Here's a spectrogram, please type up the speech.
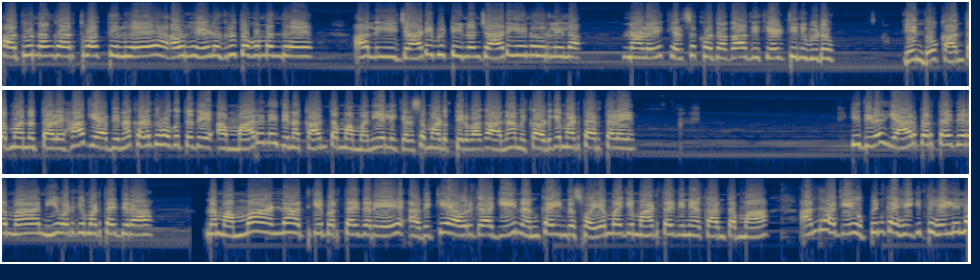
ಅದು ನಂಗೆ ಅರ್ಥವಾಗ್ತಿಲ್ವೇ, ಅವ್ರು ಹೇಳಿದ್ರು ತಗೊಂಬಂದೆ. ಅಲ್ಲಿ ಜಾಡಿ ಬಿಟ್ಟು ಇನ್ನೊಂದು ಜಾಡಿ ಏನೂ ಇರ್ಲಿಲ್ಲ. ನಾಳೆ ಕೆಲ್ಸಕ್ಕೆ ಹೋದಾಗ ಹಾಗೆ ಕೇಳ್ತೀನಿ ಬಿಡು. ಎಂದು ಕಾಂತಮ್ಮ ಅನ್ನುತ್ತಾಳೆ. ಹಾಗೆ ಆ ದಿನ ಕಳೆದು ಹೋಗುತ್ತದೆ. ಆ ಮಾರನೇ ದಿನ ಕಾಂತಮ್ಮ ಮನೆಯಲ್ಲಿ ಕೆಲಸ ಮಾಡುತ್ತಿರುವಾಗ ಅನಾಮಿಕ ಅಡುಗೆ ಮಾಡ್ತಾ ಇರ್ತಾಳೆ. ಈ ದಿನ ಯಾರು ಬರ್ತಾ ಇದ್ದೀರಮ್ಮ? ನೀವ್ ಅಡುಗೆ ಮಾಡ್ತಾ ಇದ್ದೀರಾ? ನಮ್ಮ ಅಮ್ಮ, ಅಣ್ಣ ಅತ್ತಿಗೆ ಬರ್ತಾ ಇದ್ದಾರೆ. ಅದಕ್ಕೆ ಅವ್ರಿಗಾಗಿ ನನ್ ಕೈಯಿಂದ ಸ್ವಯಂ ಆಗಿ ಮಾಡ್ತಾ ಇದ್ದೀನಿ ಆ ಕಾಂತಮ್ಮ. ಅಂದ ಹಾಗೆ ಉಪ್ಪಿನಕಾಯಿ ಹೇಗಿತ್ತು ಹೇಳಿಲ್ಲ?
